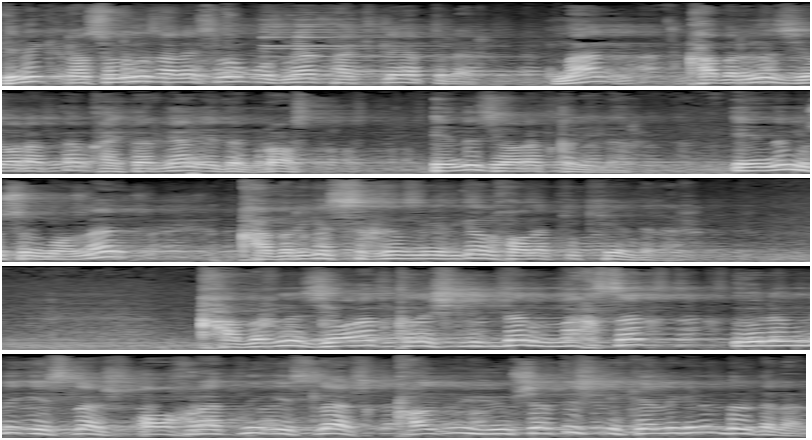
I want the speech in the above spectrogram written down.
Demak rasulimiz alayhissalom o'zlari ta'kidlayaptilar. Man qabrni ziyoratdan qaytargan edim rost. Endi ziyorat qilinglar. Endi musulmonlar qabrga sig'inmaydigan holatga keldilar. Qabrni ziyorat qilishlikdan maqsad o'limni eslash oxiratni eslash qalbni yumshatish ekanligini bildilar.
